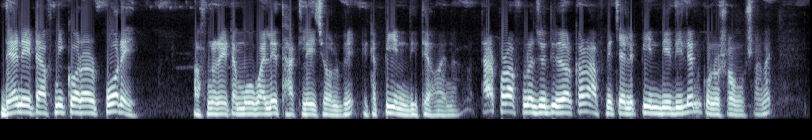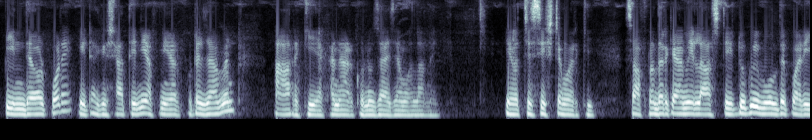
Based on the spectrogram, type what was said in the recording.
দেন এটা আপনি করার পরে আপনার এটা মোবাইলে থাকলেই চলবে, এটা পিন দিতে হয় না। তারপর আপনার যদি দরকার, আপনি চাইলে পিন দিয়ে দিলেন, কোনো সমস্যা নাই। পিন দেওয়ার পরে এটাকে সাথে নিয়ে আপনি এয়ারপোর্টে যাবেন, আর কি, এখানে আর কোনো জায়জামালা নেই। এ হচ্ছে সিস্টেম আর কি। সো আপনাদেরকে আমি লাস্ট এইটুকুই বলতে পারি,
